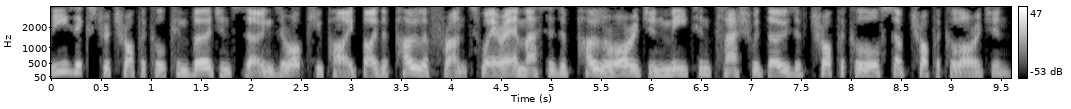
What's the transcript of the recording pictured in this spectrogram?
These extratropical convergence zones are occupied by the polar fronts where air masses of polar origin meet and clash with those of tropical or subtropical origin.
